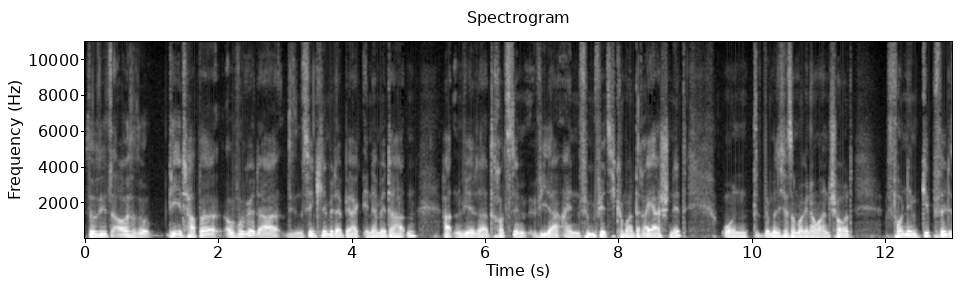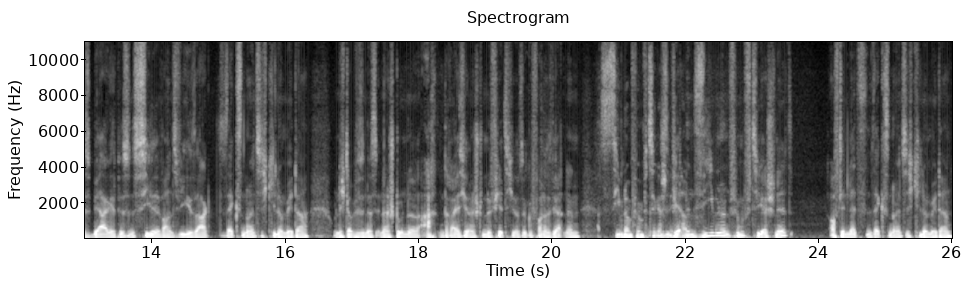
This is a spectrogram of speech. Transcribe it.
So sieht es aus. Also die Etappe, obwohl wir da diesen 10 Kilometer Berg in der Mitte hatten, hatten wir da trotzdem wieder einen 45,3er Schnitt. Und wenn man sich das nochmal genau anschaut, von dem Gipfel des Berges bis ins Ziel waren es, wie gesagt, 96 Kilometer. Und ich glaube, wir sind das in einer Stunde 38 oder einer Stunde 40 oder so gefahren. Also wir hatten einen 57er Schnitt. Wir hatten einen 57er Schnitt auf den letzten 96 Kilometern.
